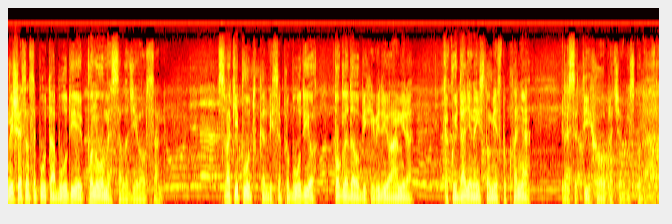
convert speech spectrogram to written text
Više sam se puta budio i ponovo me savlađivao san. Svaki put kad bih se probudio, pogledao bih i vidio Amira kako i dalje na istom mjestu klanja ili se tiho obraća gospodaru.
